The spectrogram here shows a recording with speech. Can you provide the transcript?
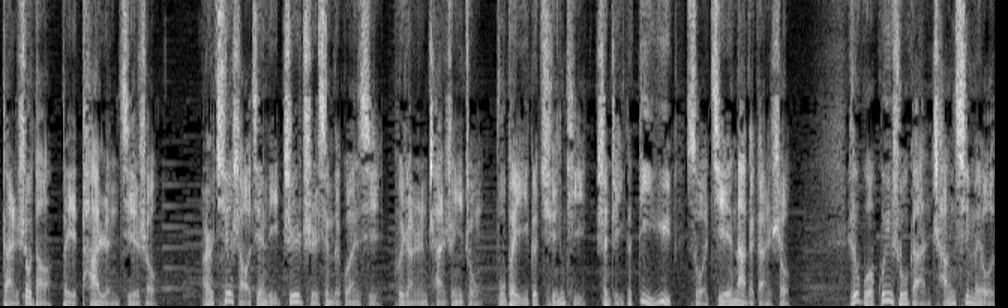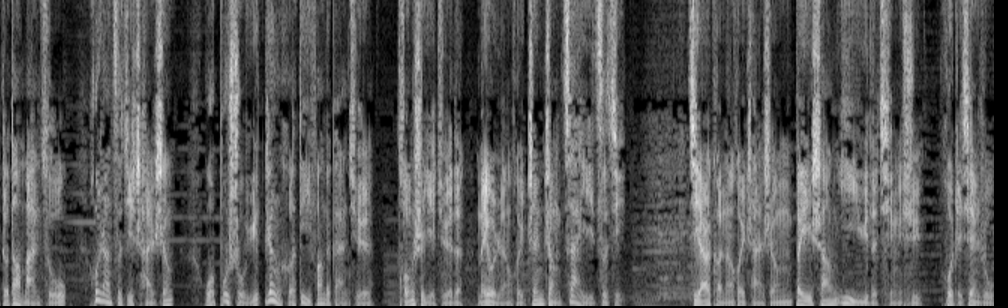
感受到被他人接受，而缺少建立支持性的关系，会让人产生一种不被一个群体甚至一个地域所接纳的感受。如果归属感长期没有得到满足，会让自己产生我不属于任何地方的感觉，同时也觉得没有人会真正在意自己。继而可能会产生悲伤、抑郁的情绪，或者陷入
